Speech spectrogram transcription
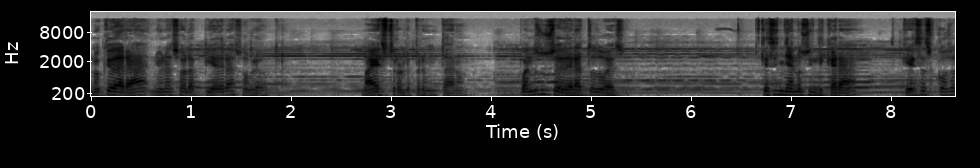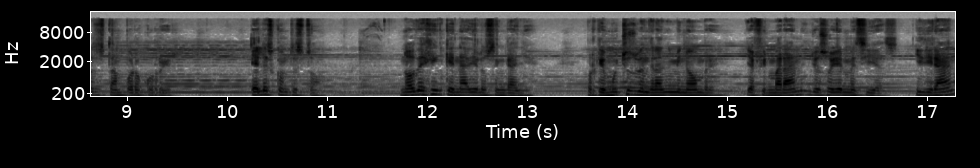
No quedará ni una sola piedra sobre otra. Maestro, le preguntaron, ¿cuándo sucederá todo eso? ¿Qué señal nos indicará que esas cosas están por ocurrir? Él les contestó, no dejen que nadie los engañe, porque muchos vendrán en mi nombre y afirmarán yo soy el Mesías, y dirán,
